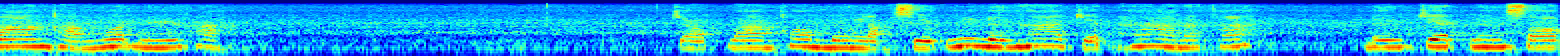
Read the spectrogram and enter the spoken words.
วางค่ะงวดนี้ค่ะ จับวางข้อมูลหลักสิบมีหนึ่งห้าเจ็ดห้านะคะหนึ่งเจ็ดหนึ่งสอง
